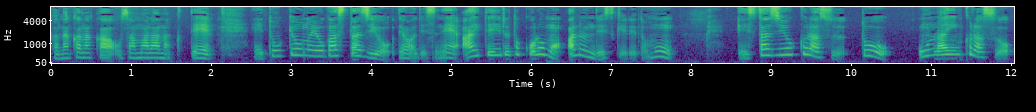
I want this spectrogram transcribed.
がなかなか収まらなくてえ東京のヨガスタジオではですね空いているところもあるんですけれどもえスタジオクラスとオンラインクラスを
